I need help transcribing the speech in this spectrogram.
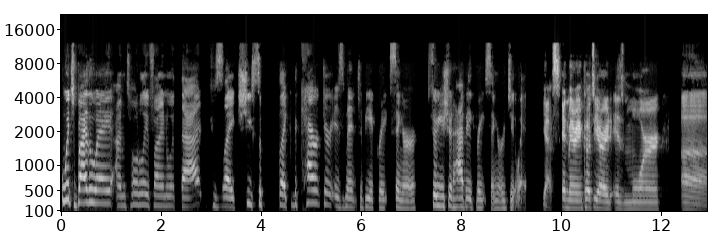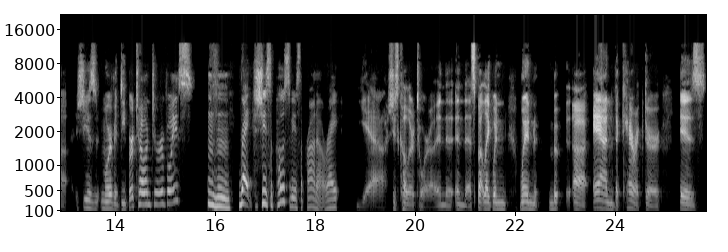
which by the way, I'm totally fine with that because like she's like the character is meant to be a great singer, so you should have a great singer do it. Yes, and Marion Cotillard is more uh she has more of a deeper tone to her voice. Mm-hmm. Right, because she's supposed to be a soprano, right? Yeah, she's coloratura in the in this, but like when when uh Anne the character is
